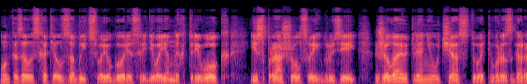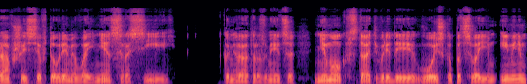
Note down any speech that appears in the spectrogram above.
Он, казалось, хотел забыть свое горе среди военных тревог и спрашивал своих друзей, желают ли они участвовать в разгоравшейся в то время войне с Россией. Камерат, разумеется, не мог встать в ряды войска под своим именем,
